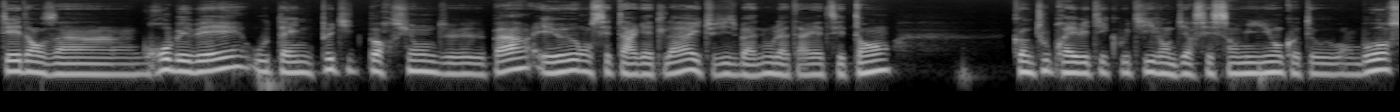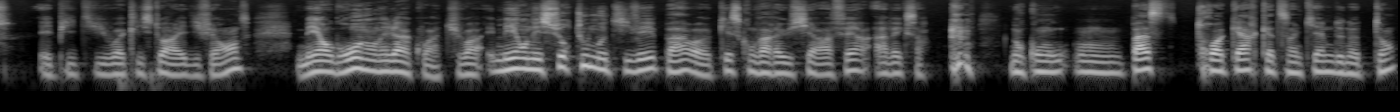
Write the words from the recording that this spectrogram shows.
tu dans un gros bébé où tu as une petite portion de part et eux ont ces targets-là. Ils te disent, bah, nous, la target, c'est tant. Comme tout private equity, ils vont dire c'est 100 millions côté en bourse. Et puis, tu vois que l'histoire est différente. Mais en gros, on en est là, quoi, tu vois. Mais on est surtout motivé par euh, qu'est-ce qu'on va réussir à faire avec ça. Donc, on, on passe trois quarts, quatre cinquièmes de notre temps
